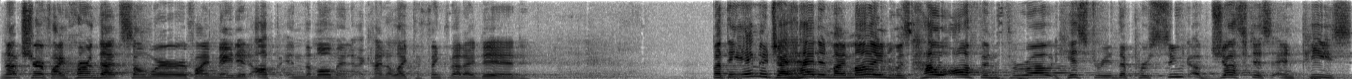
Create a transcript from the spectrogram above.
Not sure if I heard that somewhere, if I made it up in the moment. I kind of like to think that I did. But the image I had in my mind was how often throughout history the pursuit of justice and peace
